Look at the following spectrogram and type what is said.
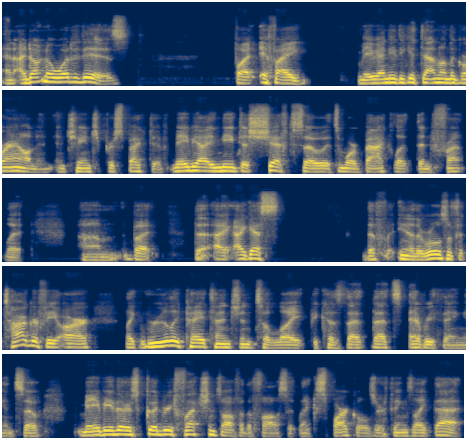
And I don't know what it is. But if I maybe I need to get down on the ground and, and change perspective. Maybe I need to shift so it's more backlit than frontlit. Um, but the, I, I, guess the you know the rules of photography are like really pay attention to light because that that's everything and so maybe there's good reflections off of the faucet like sparkles or things like that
